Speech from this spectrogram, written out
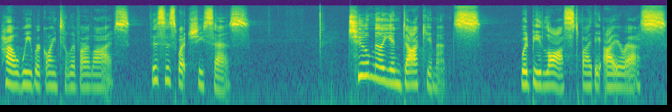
how we were going to live our lives. This is what she says. Two million documents would be lost by the IRS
